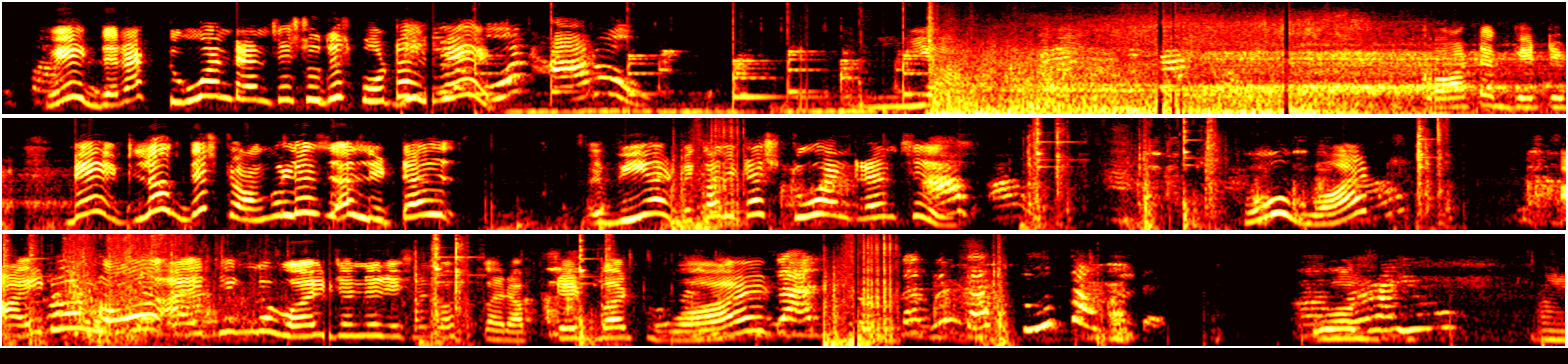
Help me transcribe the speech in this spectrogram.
It's fine. Wait, there are two entrances to this portal. Wait. One arrow. Yeah. Gotta get it. Wait, look, this stronghold is a little weird because it has two entrances. Ow, ow. Oh, what? I don't know. I think the world generation was corrupted, but what? That, that means that's two stronghold there. Oh, where are you? I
